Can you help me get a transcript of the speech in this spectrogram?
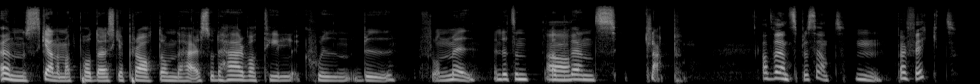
önskan om att poddar ska prata om det här. Så det här var till Queen Bee från mig. En liten adventsklapp. Adventspresent. Mm. Perfekt.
